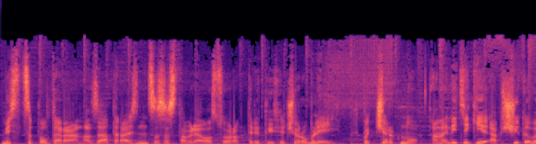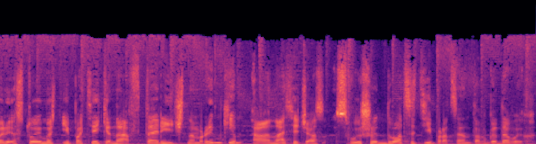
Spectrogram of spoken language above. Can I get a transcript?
месяца полтора назад разница составляла 43 тысячи рублей. Подчеркну, аналитики обсчитывали стоимость ипотеки на вторичном рынке, а она сейчас свыше 20% годовых.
